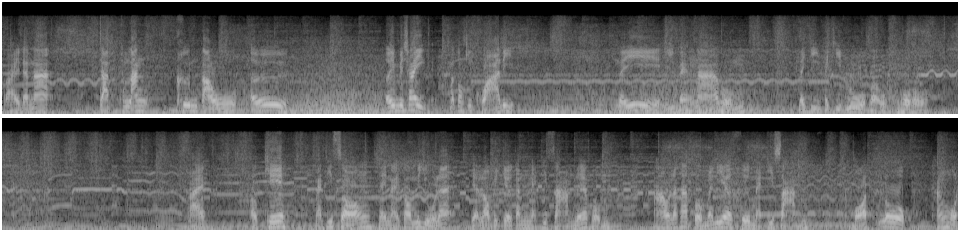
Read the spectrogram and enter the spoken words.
ไปด้านหน้า จัดพลังคืนเต่า เออ เอ้ย ไม่ใช่ มันต้องคลิกขวาดิ นี่ยิงไปข้างหน้าครับผม แล้วยิงไปกี่ลูกอะโอ้โห ไป โอเค แมตช์ที่ 2 ไหนๆก็ไม่อยู่แล้ว เดี๋ยวเราไปเจอกันแมตช์ที่ 3 เลยครับผม เอาล้วครับผม และนี่ก็คือแมตช์ที่ 3 บอสโลก ทั้งหมด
